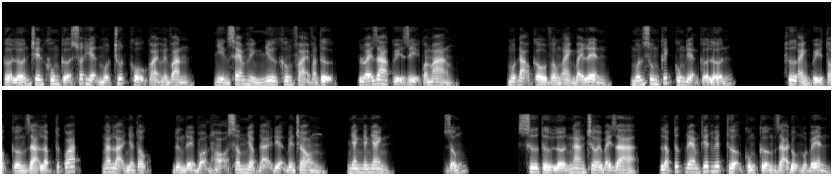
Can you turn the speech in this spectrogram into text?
cửa lớn trên khung cửa xuất hiện một chút cổ quái huyền văn, nhìn xem hình như không phải văn tự, lóe ra quỷ dị quan mang. Một đạo cầu vồng ảnh bay lên, muốn xung kích cung điện cửa lớn. Hư ảnh quỷ tộc cường giả lập tức quát, ngăn lại nhân tộc, đừng để bọn họ xâm nhập đại điện bên trong, nhanh nhanh nhanh. Giống. Sư tử lớn ngang trời bay ra, lập tức đem thiết huyết thượng cung cường giả đụng một bên.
